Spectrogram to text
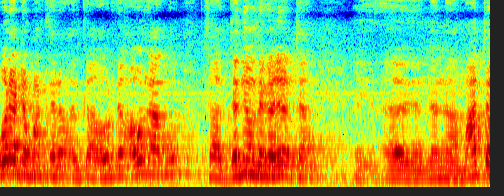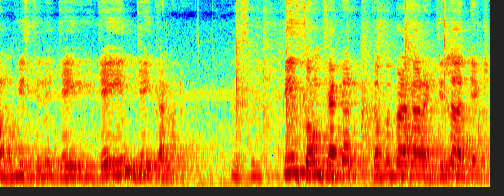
ಹೋರಾಟ ಮಾಡ್ತಾರೆ. ಅದಕ್ಕೆ ಅವ್ರಿಗೆ ಅವ್ರಿಗಾಗೂ ಸಹ ಧನ್ಯವಾದಗಳು ಹೇಳ್ತಾ ನನ್ನ ಮಾತ ಮುಗಿಸ್ತೀನಿ. ಜೈ ಜೈ ಹಿಂದ್ ಜೈ ಕರ್ನಾಟಕ. ಪಿ. ಸೋಮಶೇಖರ್ ಕಬ್ಬು ಬೆಳಗಾರ ಜಿಲ್ಲಾಧ್ಯಕ್ಷ.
